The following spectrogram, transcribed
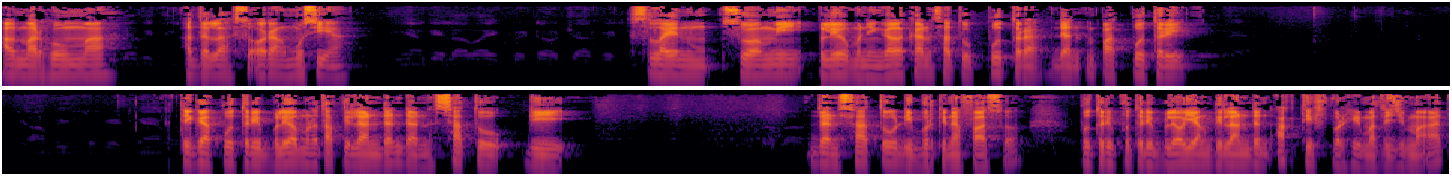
Almarhumah adalah seorang musia. Selain suami, beliau meninggalkan satu putra dan empat putri Tiga putri beliau menetap di London dan satu di dan satu di Burkina Faso. Putri-putri beliau yang di London aktif berkhidmat di jemaat.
